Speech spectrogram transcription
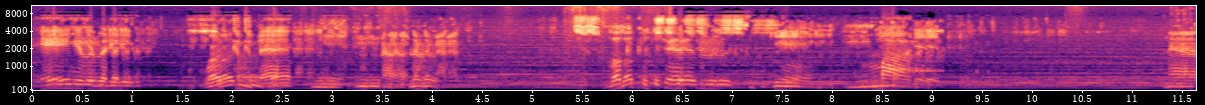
Hey everybody, welcome back. No, never mind. Look at the Chess's game modded. Now,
